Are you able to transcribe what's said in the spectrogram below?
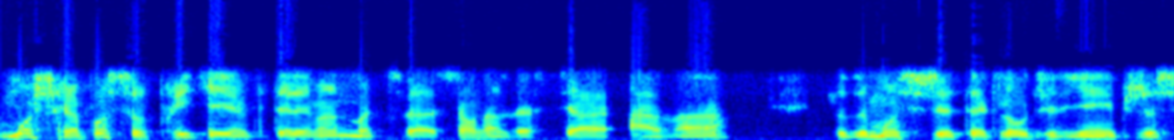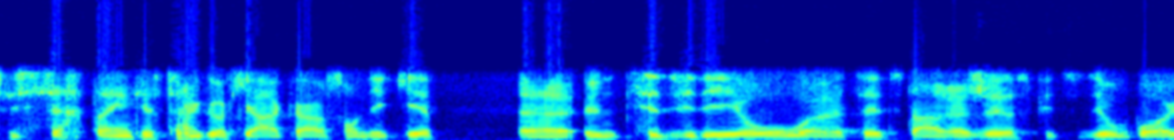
moi, je serais pas surpris qu'il y ait un petit élément de motivation dans le vestiaire avant. Je veux dire, moi, si j'étais Claude Julien, puis je suis certain que c'est un gars qui a à cœur son équipe, euh, une petite vidéo, euh, tu sais, tu t'enregistres puis tu dis aux boys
